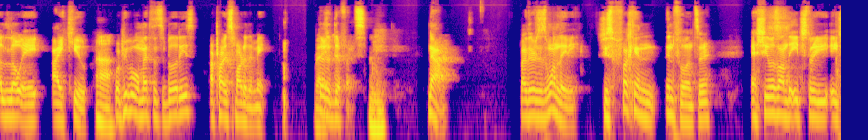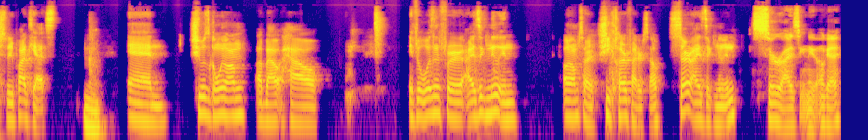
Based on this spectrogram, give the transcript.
a low a IQ, Uh, where people with mental disabilities are probably smarter than me. There's a right. difference. Mhm. Now, like there's this one lady, she's a fucking influencer, and she was on the H3 H3 podcast, Mhm. and she was going on about how if it wasn't for Isaac Newton, oh, I'm sorry, she clarified herself, Sir Isaac Newton, Sir Isaac Newton. Okay.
